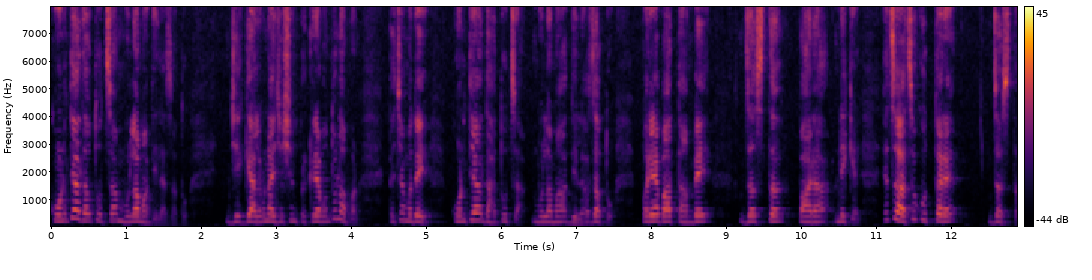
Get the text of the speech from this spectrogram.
कोणत्या धातूचा मुलामा दिला जातो? जे गॅल्वनायझेशन प्रक्रिया म्हणतो ना आपण त्याच्यामध्ये कोणत्या धातूचा मुलामा दिला जातो? पर्याय पहा तांबे जस्त पारा निकेल. याचं अचूक उत्तर आहे जस्त.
